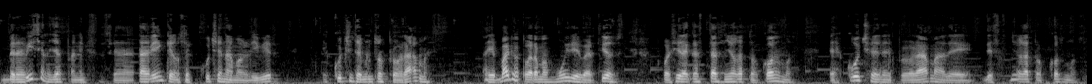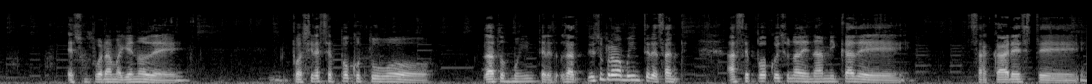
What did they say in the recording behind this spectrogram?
revisen a Japanex. O sea, está bien que nos escuchen a malvivir, escuchen también otros programas. Hay varios programas muy divertidos. Por decir, acá está el señor Gato Cosmos. Escuchen el programa de, de señor Gato Cosmos. Es un programa lleno de. Por decir, hace poco tuvo datos muy interesantes. O sea, es un programa muy interesante. Hace poco hizo una dinámica de sacar este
